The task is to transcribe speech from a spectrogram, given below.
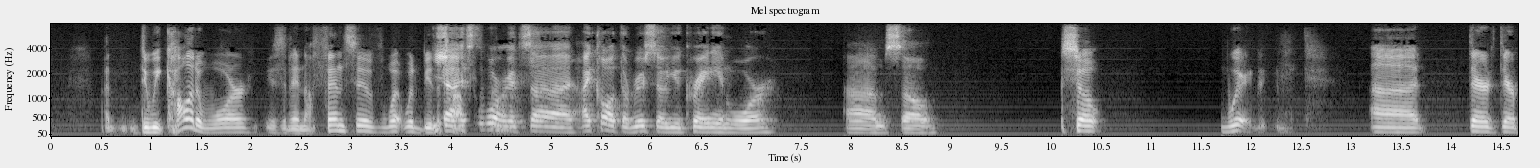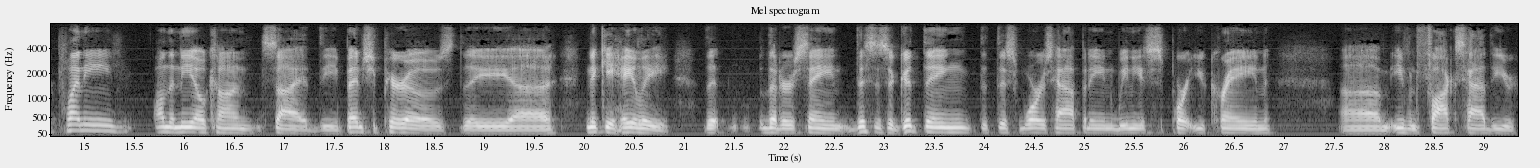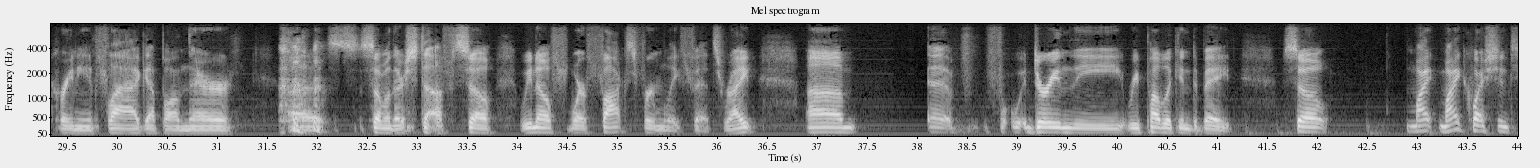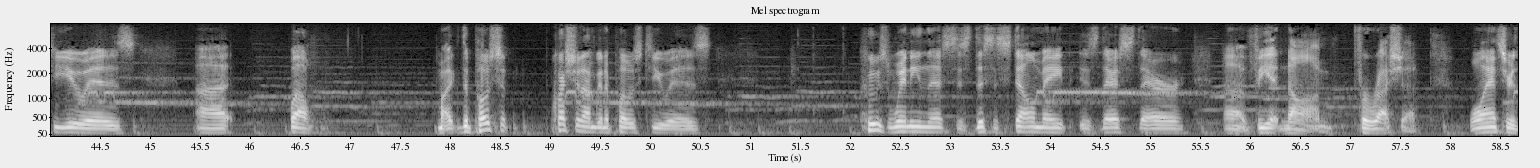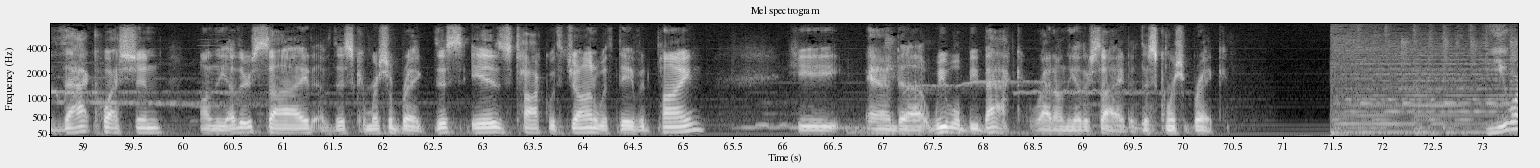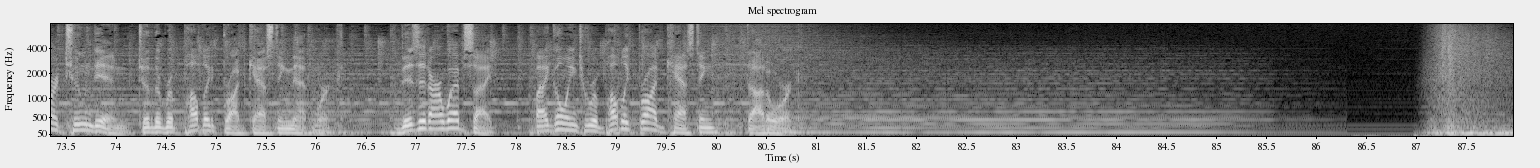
do we call it a war? Is it an offensive? What would be the yeah? It's a war. It's uh, I call it the Russo-Ukrainian War. Um, so, so we're uh, there. There are plenty on the neocon side. The Ben Shapiro's, the uh, Nikki Haley that that are saying this is a good thing that this war is happening. We need to support Ukraine. Um, even Fox had the Ukrainian flag up on their uh, some of their stuff, so we know where Fox firmly fits, right? Um, uh, f- during the Republican debate. So, my my question to you is, uh, well, my the post question I'm going to pose to you is, who's winning this? Is this a stalemate? Is this their uh, Vietnam? For Russia? We'll answer that question on the other side of this commercial break. This is Talk with Jon with David Pyne. He and uh, we will be back right on the other side of this commercial break. You are tuned in to the Republic Broadcasting Network. Visit our website by going to republicbroadcasting.org.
